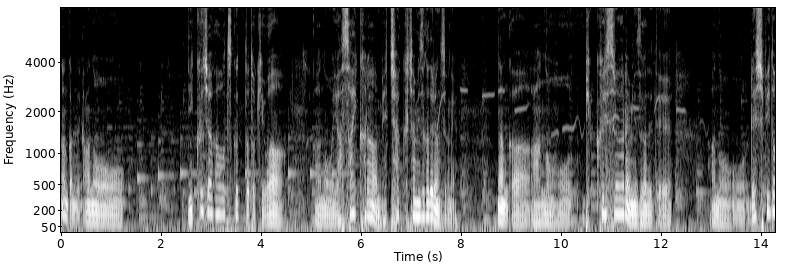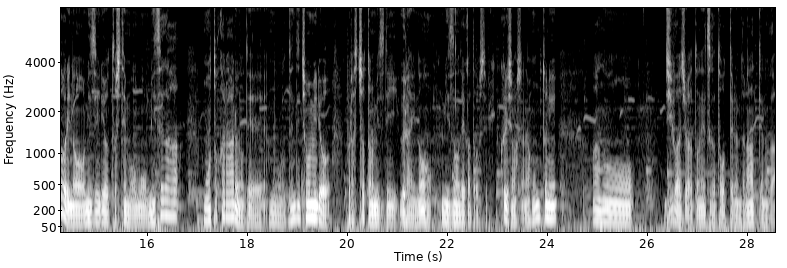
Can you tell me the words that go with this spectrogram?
なんかねあの肉じゃがを作った時はあの野菜からめちゃくちゃ水が出るんですよね。なんかあのびっくりするぐらい水が出てあのレシピ通りの水入れようとしてももう水が元からあるのでもう全然調味料プラスちょっとの水でいいぐらいの水の出方をしてびっくりしましたね。本当にあのじわじわと熱が通ってるんだなっていうのが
